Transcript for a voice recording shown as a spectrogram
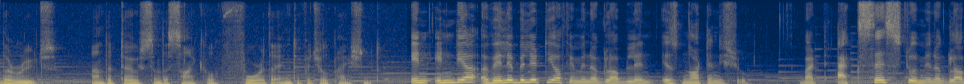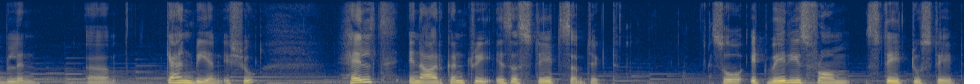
the route and the dose and the cycle for the individual patient. In India, availability of immunoglobulin is not an issue but access to immunoglobulin uh, can be an issue. Health in our country is a state subject, so it varies from state to state.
